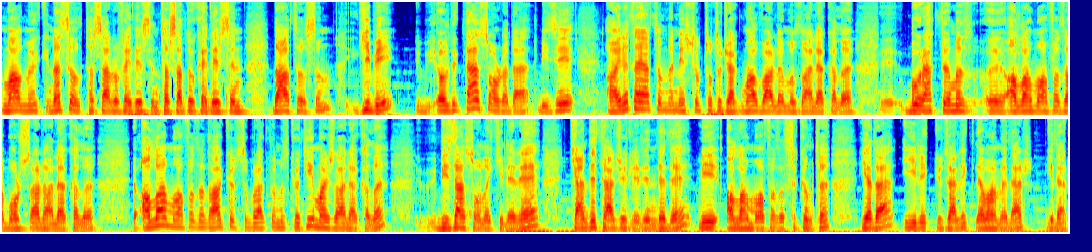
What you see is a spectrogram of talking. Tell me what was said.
mal mülk nasıl tasarruf edilsin, tasadduk edilsin, dağıtılsın gibi öldükten sonra da bizi ahiret hayatında mesul tutacak mal varlığımızla alakalı, e, bıraktığımız e, Allah muhafaza borçlarla alakalı, e, Allah muhafaza daha kötüsü bıraktığımız kötü imajla alakalı bizden sonrakilere kendi tercihlerinde de bir Allah muhafaza sıkıntı ya da iyilik, güzellik devam eder, gider.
